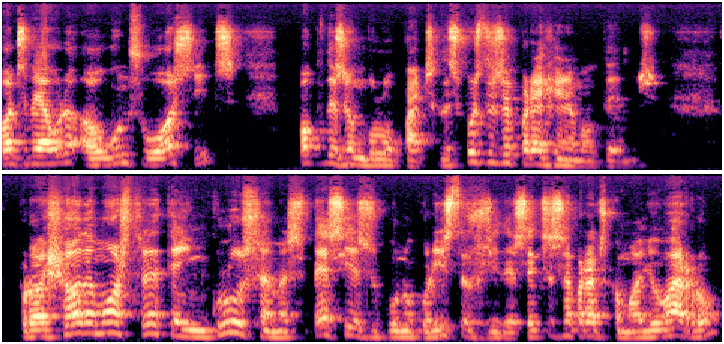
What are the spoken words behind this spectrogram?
pots veure alguns oòcits poc desenvolupats, que després desapareixen amb el temps. Però això demostra que inclús amb espècies gonocoristes, o sigui, de sexes separats com el llobarro,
